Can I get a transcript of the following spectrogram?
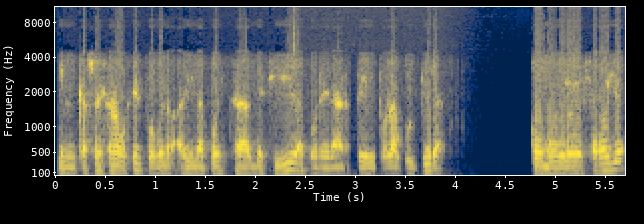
Y en el caso de San pues bueno, hay una apuesta decidida por el arte y por la cultura como modelo de desarrollo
